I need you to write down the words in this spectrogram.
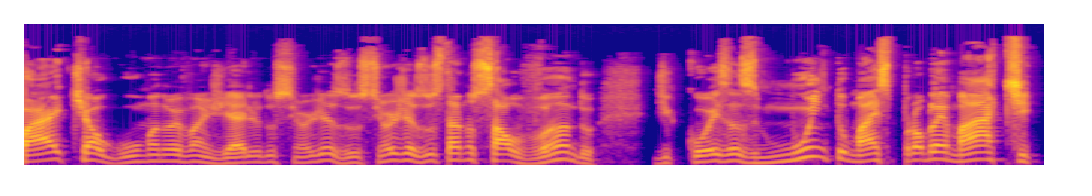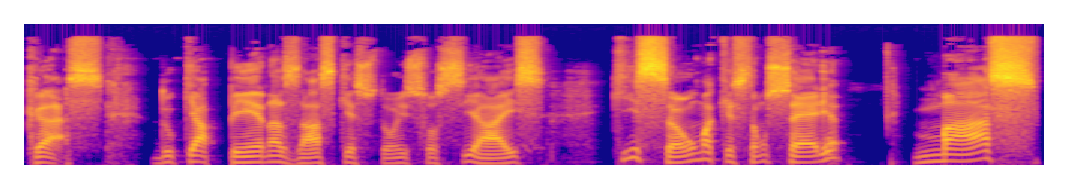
parte alguma no evangelho do Senhor Jesus. O Senhor Jesus está nos salvando de coisas muito mais problemáticas do que apenas as questões sociais, que são uma questão séria mas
